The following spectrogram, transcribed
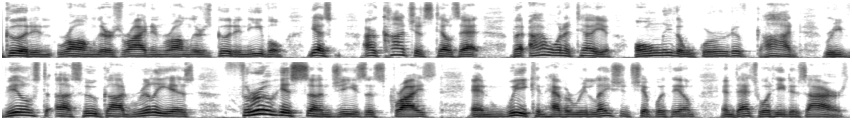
good and wrong, there's right and wrong, there's good and evil. Yes, our conscience tells that, but I want to tell you only the Word of God reveals to us who God really is through His Son Jesus Christ, and we can have a relationship with Him, and that's what He desires.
